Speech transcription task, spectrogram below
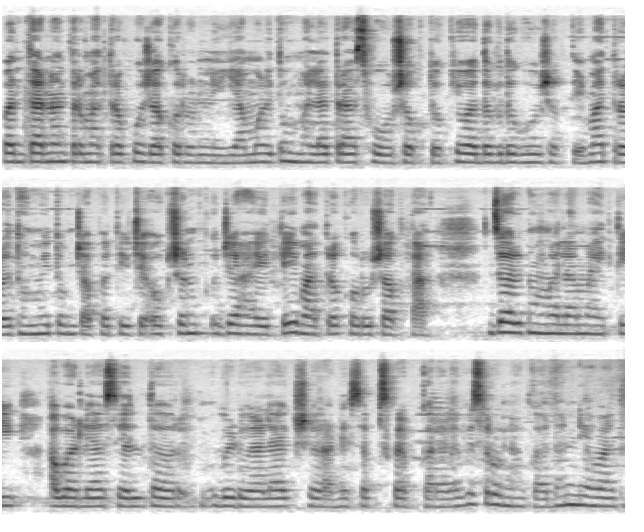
पण त्यानंतर मात्र पूजा करू नये. यामुळे तुम्हाला त्रास होऊ शकतो किंवा दगदग होऊ शकते. मात्र तुम्ही तुमच्या पतीचे औक्षण जे आहे ते मात्र करू शकता. जर तुम्हाला माहिती आवडली असेल तर व्हिडिओला लाईक शेअर आणि सबस्क्राईब करायला विसरू नका. धन्यवाद.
